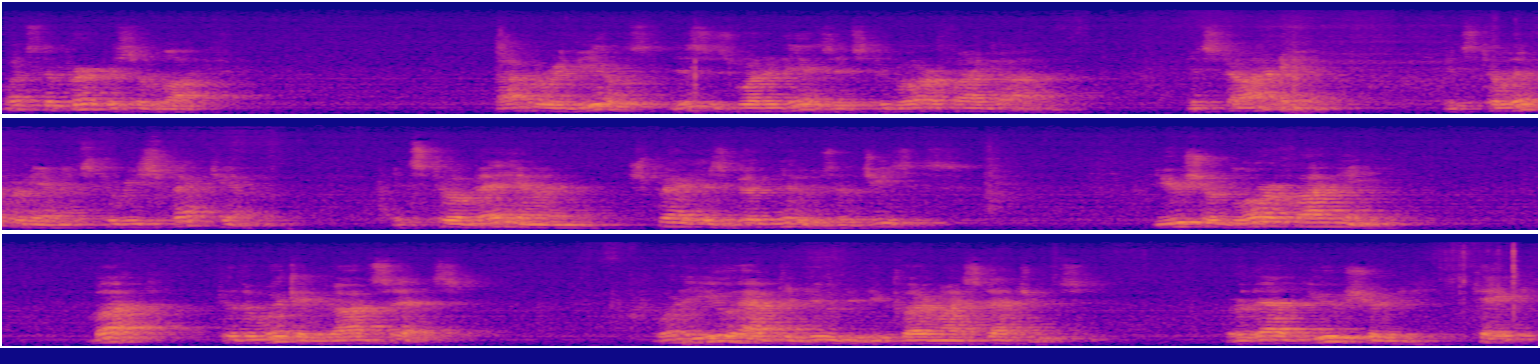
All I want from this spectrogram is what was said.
What's the purpose of life? The Bible reveals this is what it is. It's to glorify God. It's to honor Him. It's to live for Him. It's to respect Him. It's to obey Him and spread His good news of Jesus. You shall glorify me. But to the wicked, God says, What do you have to do to declare my statutes? Or that you should take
